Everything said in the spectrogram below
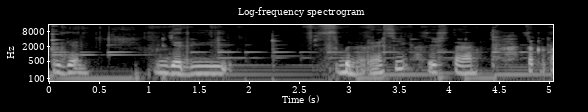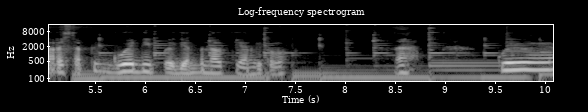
kerja nih menjadi sebenarnya sih asisten sekretaris tapi gue di bagian penelitian gitu loh. Nah gue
